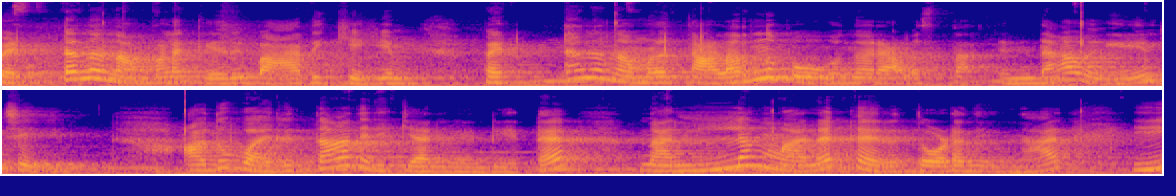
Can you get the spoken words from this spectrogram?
പെട്ടെന്ന് നമ്മളെ കയറി ബാധിക്കുകയും പെട്ടെന്ന് നമ്മൾ തളർന്നു പോകുന്ന ഒരവസ്ഥ ഉണ്ടാവുകയും ചെയ്യും. അത് വരുത്താതിരിക്കാൻ വേണ്ടിയിട്ട് നല്ല മനക്കരുത്തോടെ നിന്നാൽ ഈ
